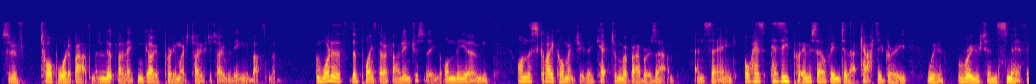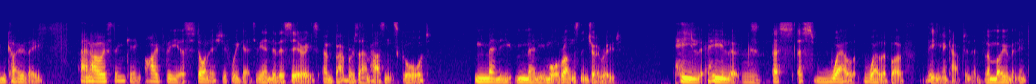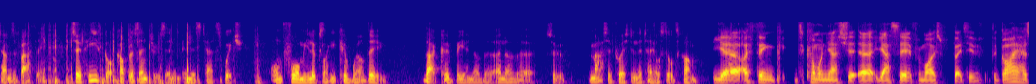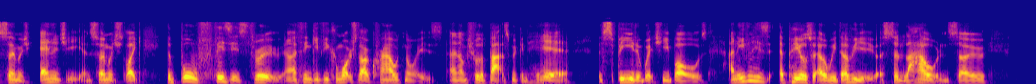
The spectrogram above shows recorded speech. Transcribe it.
sort of top order batsmen look like they can go pretty much toe to toe with the England batsmen. And one of the, the, points that I found interesting on the um, on the Sky commentary, they kept talking about Babar Azam and saying, "Oh, has has he put himself into that category with Root and Smith and Kohli?" And I was thinking, I'd be astonished if we get to the end of this series and Babar Azam hasn't scored many, many more runs than Joe Root. He he looks mm. as, as well well above the England captain at the moment in terms of batting. So if he's got a couple of centuries in in this test, which on form he looks like he could well do, that could be another another sort of massive twist in the tail still to come. Yeah, I think to come on Yasir, uh, Yasir from my perspective, the guy has so much energy and so much like the ball fizzes through, and I think if you can watch without crowd noise, and I'm sure the batsman can hear the speed at which he bowls, and even his appeals for LBW are so loud and so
